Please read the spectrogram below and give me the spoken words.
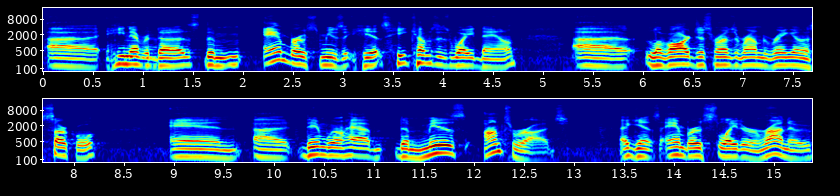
Uh, he never does. The Ambrose music hits. He comes his way down. Uh, LeVar just runs around the ring in a circle. And uh, then we'll have the Miz Entourage against Ambrose Slater and Rhino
